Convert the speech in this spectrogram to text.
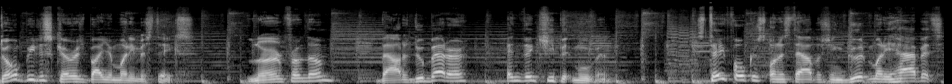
don't be discouraged by your money mistakes. Learn from them, vow to do better, and then keep it moving. Stay focused on establishing good money habits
